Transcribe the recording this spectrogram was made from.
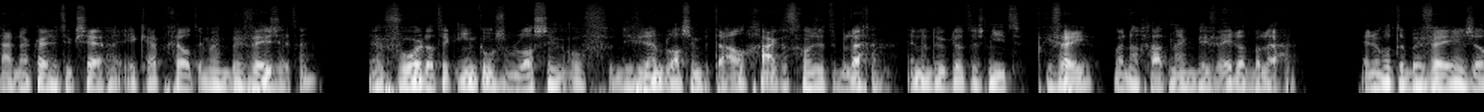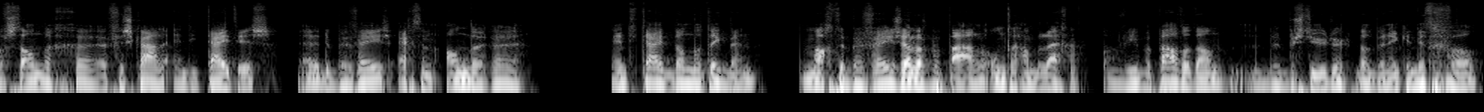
Nou, dan kan je natuurlijk zeggen, ik heb geld in mijn BV zitten. En voordat ik inkomstenbelasting of dividendbelasting betaal, ga ik dat gewoon zitten beleggen. En dan doe ik dat dus niet privé, maar dan gaat mijn BV dat beleggen. En omdat de BV een zelfstandig uh, fiscale entiteit is, hè, de BV is echt een andere entiteit dan dat ik ben, mag de BV zelf bepalen om te gaan beleggen. Wie bepaalt dat dan? De bestuurder, dat ben ik in dit geval.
